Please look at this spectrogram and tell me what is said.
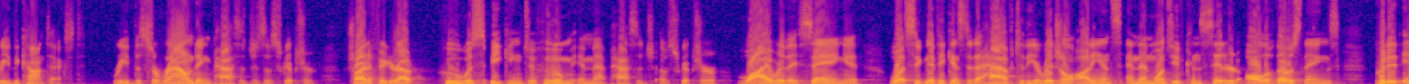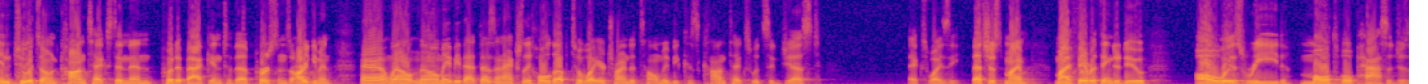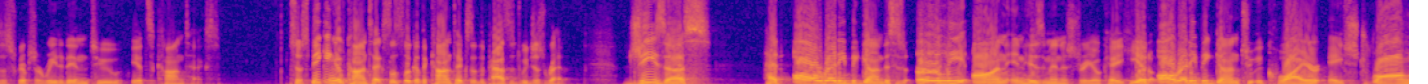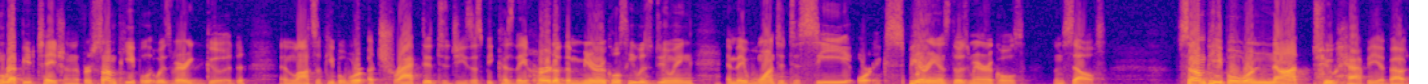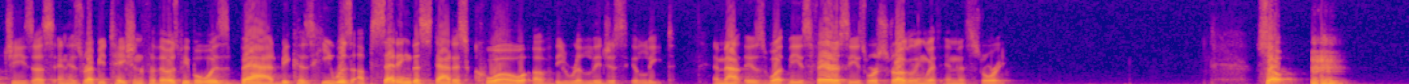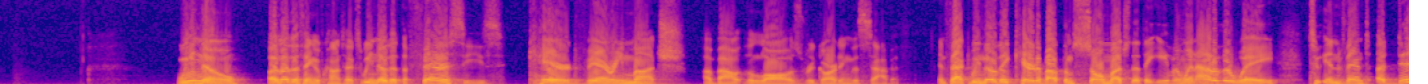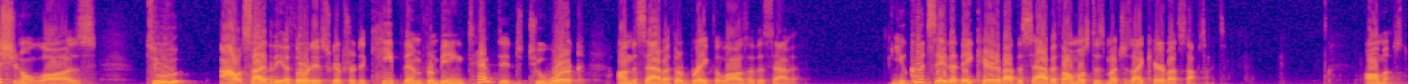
read the context, read the surrounding passages of Scripture, try to figure out who was speaking to whom in that passage of Scripture, why were they saying it, what significance did it have to the original audience, and then once you've considered all of those things, put it into its own context and then put it back into the person's argument. Eh, well, no, maybe that doesn't actually hold up to what you're trying to tell me because context would suggest XYZ. That's just my, my favorite thing to do. Always read multiple passages of Scripture, read it into its context. So, speaking of context, let's look at the context of the passage we just read. Jesus had already begun, this is early on in his ministry, okay? He had already begun to acquire a strong reputation. And for some people, it was very good, and lots of people were attracted to Jesus because they heard of the miracles he was doing and they wanted to see or experience those miracles themselves. Some people were not too happy about Jesus, and his reputation for those people was bad because he was upsetting the status quo of the religious elite. And that is what these Pharisees were struggling with in this story. So, we know another thing of context we know that the Pharisees cared very much about the laws regarding the Sabbath. In fact, we know they cared about them so much that they even went out of their way to invent additional laws to outside of the authority of Scripture to keep them from being tempted to work on the Sabbath or break the laws of the Sabbath. You could say that they cared about the Sabbath almost as much as I care about stop signs. Almost.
